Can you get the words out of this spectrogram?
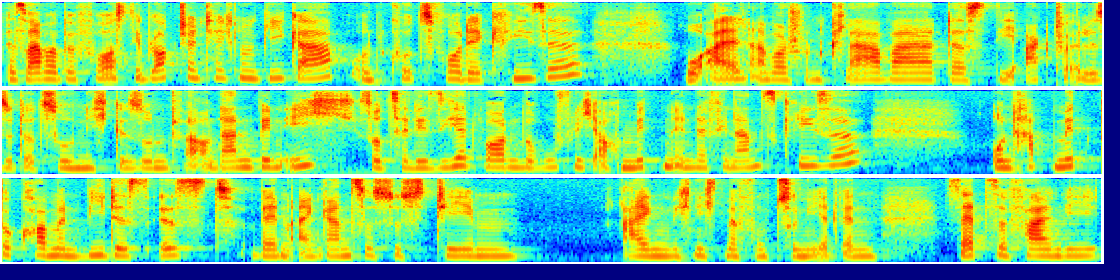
Das war aber bevor es die Blockchain-Technologie gab und kurz vor der Krise, wo allen aber schon klar war, dass die aktuelle Situation nicht gesund war. Und dann bin ich sozialisiert worden, beruflich auch mitten in der Finanzkrise und habe mitbekommen, wie das ist, wenn ein ganzes System eigentlich nicht mehr funktioniert, wenn Sätze fallen wie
